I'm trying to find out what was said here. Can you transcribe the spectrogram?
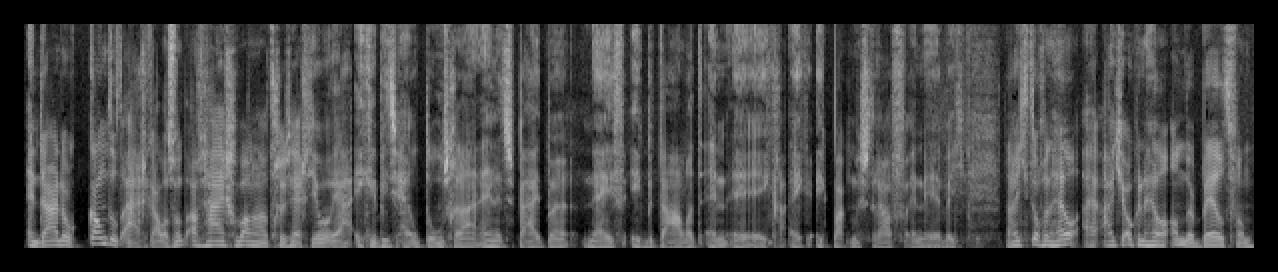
en daardoor kantelt eigenlijk alles. Want als hij gewoon had gezegd: joh, ja, ik heb iets heel doms gedaan en het spijt me, neef, ik betaal het en eh, ik, ga, ik, ik pak mijn straf. En eh, weet je, dan had je toch een heel, had je ook een heel ander beeld van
